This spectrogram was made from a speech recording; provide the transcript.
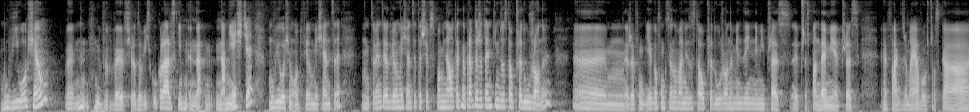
mówiło się e, w, środowisku kolarskim, na, na, mieście, mówiło się od wielu miesięcy. Mm, Co więcej, od wielu miesięcy też się wspominało tak naprawdę, że ten team został przedłużony, że fun- jego funkcjonowanie zostało przedłużone między innymi przez, y, przez pandemię, przez e, fakt, że Maja Włoszczowska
